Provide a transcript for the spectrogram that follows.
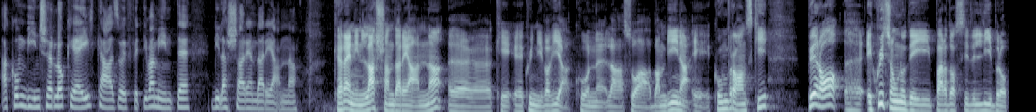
a convincerlo che è il caso effettivamente di lasciare andare Anna. Karenin lascia andare Anna, eh, che eh, quindi va via con la sua bambina e con Vronsky, però, eh, e qui c'è uno dei paradossi del libro,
